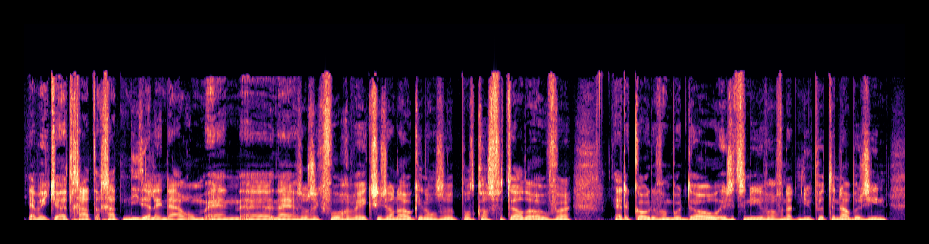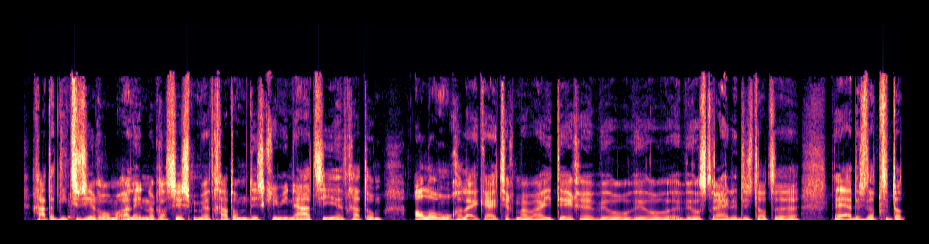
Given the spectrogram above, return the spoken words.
ja, weet je, het gaat, gaat niet alleen daarom. En eh, nou ja, zoals ik vorige week, Suzanne, ook in onze podcast vertelde over de code van Bordeaux, is het in ieder geval vanuit nu.nl bezien, gaat het niet zozeer om alleen racisme. Het gaat om discriminatie. En het gaat om alle ongelijkheid, zeg maar, waar je tegen wil, wil, wil strijden. Dus dat, eh, nou ja, dus dat, dat,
